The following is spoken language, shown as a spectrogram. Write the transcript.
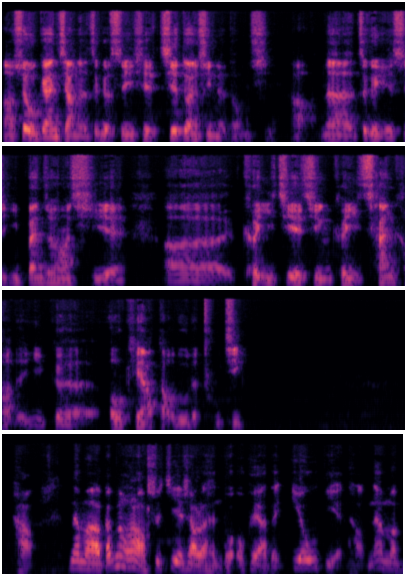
啊，所以我刚才讲的这个是一些阶段性的东西啊，那这个也是一般中小企业呃可以借鉴、可以参考的一个 OKR 导入的途径。好，那么刚刚王老师介绍了很多 OKR 的优点哈，那么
